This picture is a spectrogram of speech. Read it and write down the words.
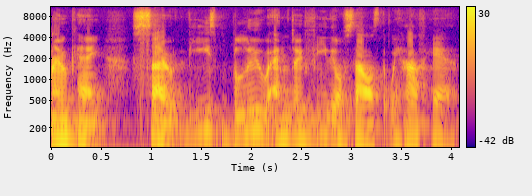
Okay, so these blue endothelial cells that we have here,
